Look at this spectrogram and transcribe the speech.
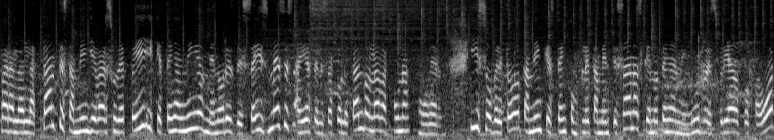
para las lactantes también llevar su DPI y que tengan niños menores de seis meses, a ellas se les está colocando la vacuna moderna. Y sobre todo también que estén completamente sanas, que no tengan ningún resfriado, por favor,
